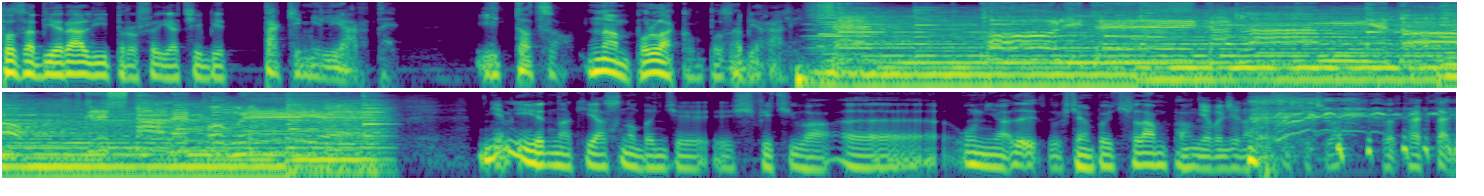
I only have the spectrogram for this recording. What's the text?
pozabierali, proszę ja ciebie, takie miliardy. I to co? Nam, Polakom, pozabierali. Polityka krysztale pomyje Niemniej jednak jasno będzie świeciła e, Unia, e, chciałem powiedzieć lampa. Nie będzie na jasno świeciła. Tak, tak.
